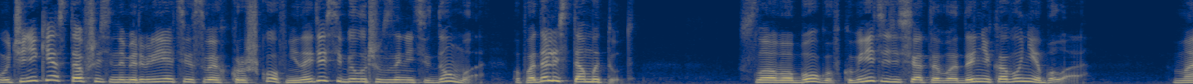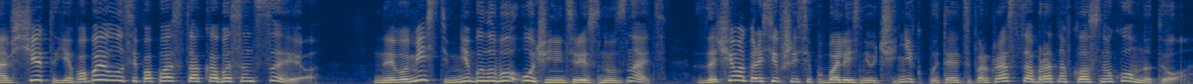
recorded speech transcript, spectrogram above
Ученики, оставшиеся на мероприятии своих кружков, не найдя себе лучших занятий дома, попадались там и тут. Слава богу, в кабинете 10 Д никого не было. Вообще-то, я побаивался попасться Акаба-сенсею. На его месте мне было бы очень интересно узнать, зачем отпросившийся по болезни ученик пытается прокрасться обратно в классную комнату.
